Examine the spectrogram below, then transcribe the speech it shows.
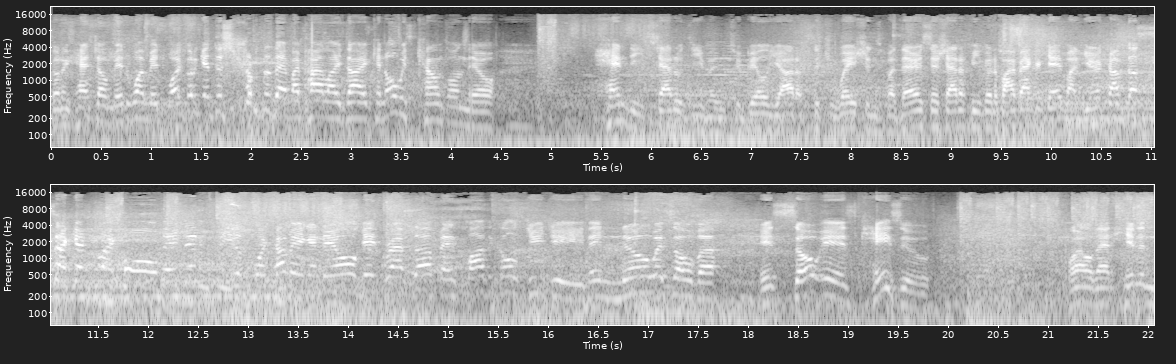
gonna catch out mid one, mid one gonna get disrupted there My Pieliedie. Can always count on their handy Shadow Demon to bail you out of situations, but there's their Shadow Fiend gonna buy back again, but here comes the second Black Hole! They didn't see this one coming, and they all get wrapped up, and Spartan calls GG. They know it's over. It so is KheZu. Well, that hidden,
